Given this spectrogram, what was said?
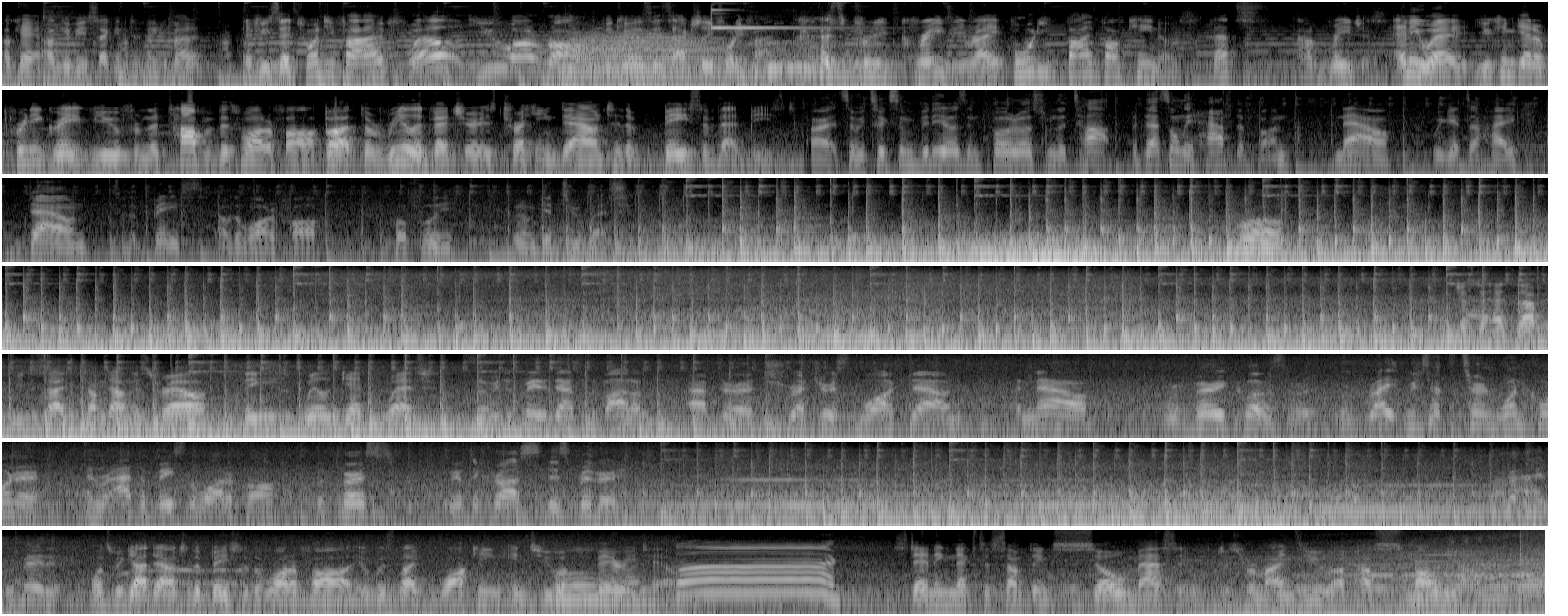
Okay, I'll give you a second to think about it. If you said 25, well, you are wrong because it's actually 45. That's pretty crazy, right? 45 volcanoes. That's outrageous. Anyway, you can get a pretty great view from the top of this waterfall, but the real adventure is trekking down to the base of that beast. All right, so we took some videos and photos from the top, but that's only half the fun. Now we get to hike down to the base of the waterfall. Hopefully we don't get too wet. Whoa. Just a heads up, if you decide to come down this trail, things will get wet. So we just made it down to the bottom after a treacherous walk down, and now we're very close. We're, we're right, we just have to turn one corner and we're at the base of the waterfall. But first, we have to cross this river. All right, we made it. Once we got down to the base of the waterfall, it was like walking into a oh fairy tale. God! Standing next to something so massive just reminds you of how small we are.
